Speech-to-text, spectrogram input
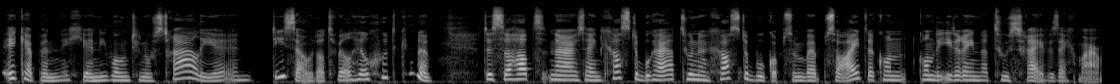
ik heb een nichtje en die woont in Australië en die zou dat wel heel goed kunnen. Dus ze had naar zijn gastenboek, hij had toen een gastenboek op zijn website, daar kon, konde iedereen naartoe schrijven, zeg maar.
